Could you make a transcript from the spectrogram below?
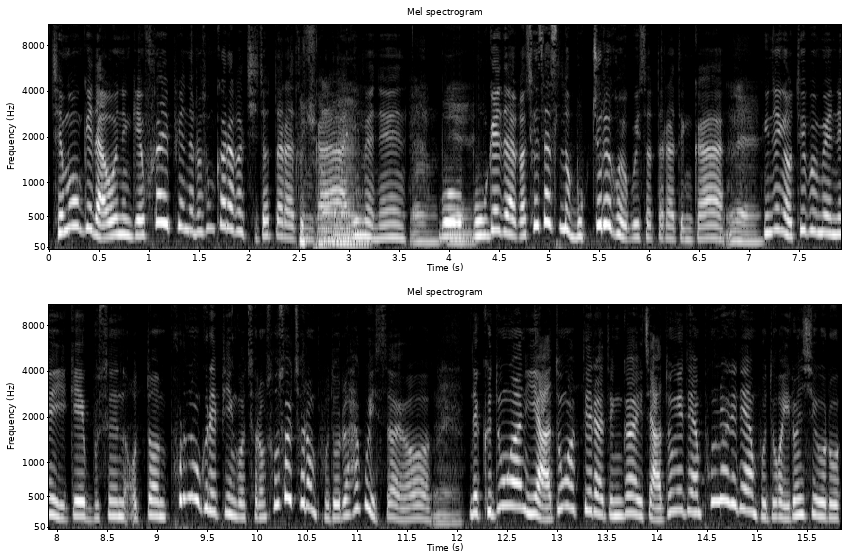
제목에 나오는 게 후라이팬으로 손가락을 찢었다라든가 그렇죠. 네. 아니면은 어, 뭐 예. 목에다가 쇠사슬로 목줄을 걸고 있었다라든가 네. 굉장히 어떻게 보면은 이게 무슨 어떤 포르노그래피인 것처럼 소설처럼 보도를 하고 있어요. 네. 근데 그동안 이 아동 학대라든가 이제 아동에 대한 폭력에 대한 보도가 이런 식으로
